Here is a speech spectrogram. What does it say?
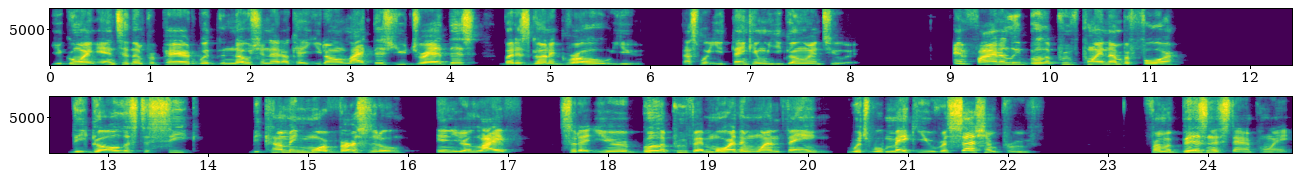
You're going into them prepared with the notion that okay you don't like this you dread this but it's going to grow you. That's what you're thinking when you go into it. And finally, bulletproof point number four the goal is to seek becoming more versatile in your life so that you're bulletproof at more than one thing, which will make you recession proof from a business standpoint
